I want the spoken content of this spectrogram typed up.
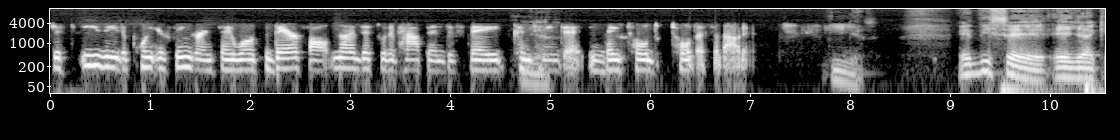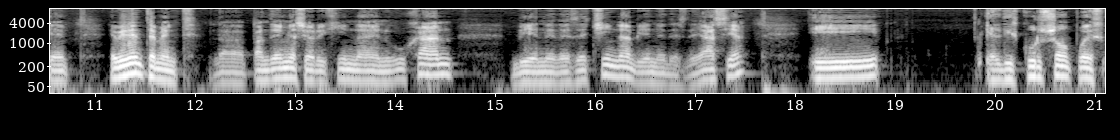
just easy to point your finger and say, well, it's their fault. None of this would have happened if they contained it and they told told us about it. Yes. Eh, dice ella que evidentemente la pandemia se origina en Wuhan, viene desde China, viene desde Asia y el discurso pues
